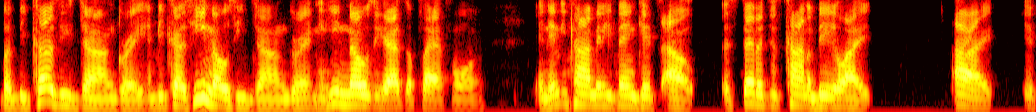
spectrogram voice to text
But because he's John Gray and because he knows he's John Gray and he knows he has a platform, and anytime anything gets out, instead of just kind of be like, all right, if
